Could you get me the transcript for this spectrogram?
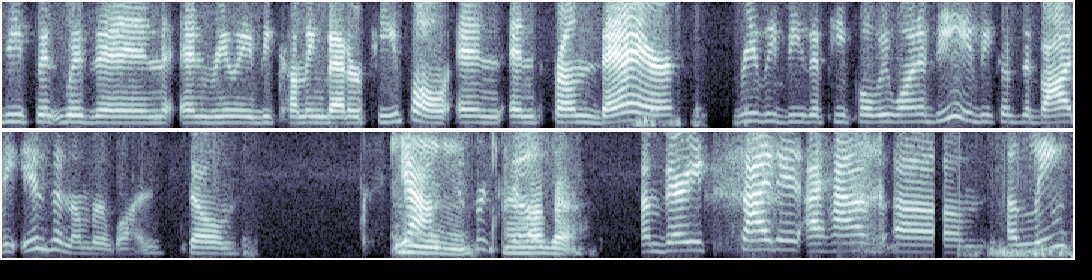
deep in, within and really becoming better people and and from there really be the people we want to be because the body is the number one so yeah I'm Mm, super I love it. I'm very excited. I have um, a link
